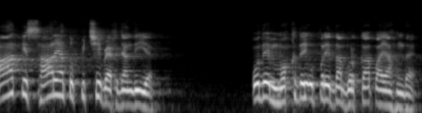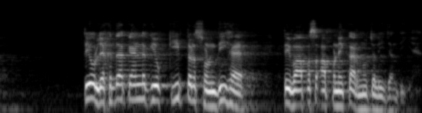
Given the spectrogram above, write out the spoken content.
ਆ ਕੇ ਸਾਰਿਆਂ ਤੋਂ ਪਿੱਛੇ ਬੈਠ ਜਾਂਦੀ ਹੈ। ਉਹਦੇ ਮੁਖ ਦੇ ਉੱਪਰ ਇਦਾਂ ਬੁਰਕਾ ਪਾਇਆ ਹੁੰਦਾ ਹੈ। ਤੇ ਉਹ ਲਿਖਦਾ ਕਹਿਣ ਲੱਗੀ ਉਹ ਕੀਰਤਨ ਸੁਣਦੀ ਹੈ ਤੇ ਵਾਪਸ ਆਪਣੇ ਘਰ ਨੂੰ ਚਲੀ ਜਾਂਦੀ ਹੈ।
